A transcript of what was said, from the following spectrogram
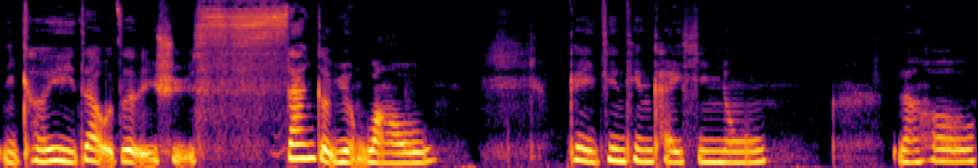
你可以在我这里许三个愿望哦，可以天天开心哦。然后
